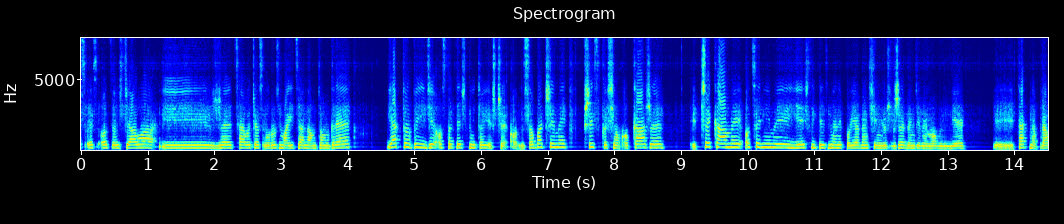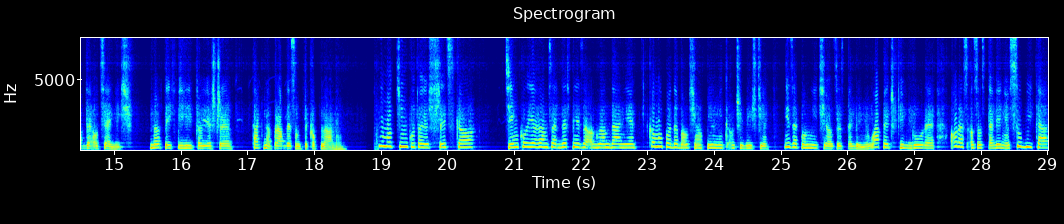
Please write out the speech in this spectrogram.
SSO coś działa i że cały czas urozmaica nam tą grę. Jak to wyjdzie ostatecznie, to jeszcze zobaczymy. Wszystko się okaże. Czekamy, ocenimy. Jeśli te zmiany pojawią się już w grze, będziemy mogli je y, tak naprawdę ocenić. No w tej chwili to jeszcze tak naprawdę są tylko plany. W tym odcinku to już wszystko. Dziękuję Wam serdecznie za oglądanie. Komu podobał się filmik, oczywiście nie zapomnijcie o zostawieniu łapeczki w górę oraz o zostawieniu subika,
